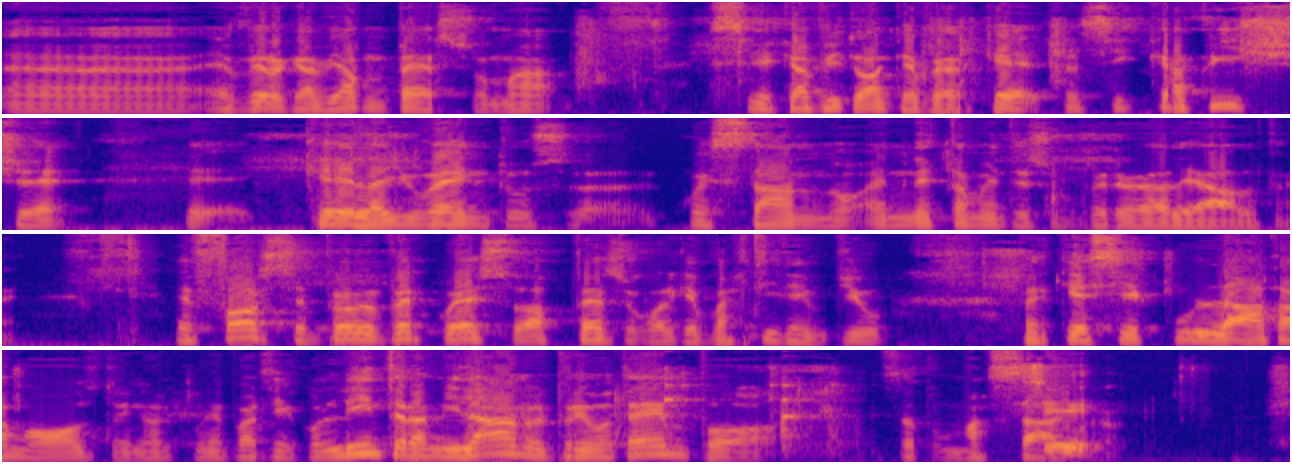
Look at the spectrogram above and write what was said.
eh, è vero che abbiamo perso, ma si è capito anche perché, cioè si capisce che la Juventus eh, quest'anno è nettamente superiore alle altre. E forse proprio per questo ha perso qualche partita in più perché si è cullata molto in alcune partite. Con l'Inter a Milano il primo tempo è stato un massacro. Sì.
